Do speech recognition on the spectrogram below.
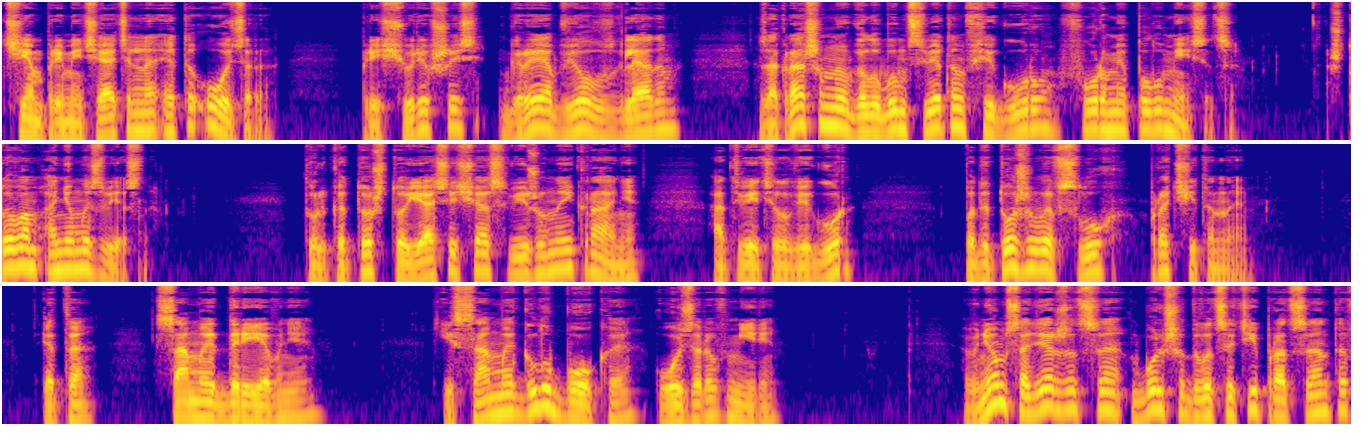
Чем примечательно это озеро? Прищурившись, Грей обвел взглядом закрашенную голубым цветом фигуру в форме полумесяца. Что вам о нем известно? Только то, что я сейчас вижу на экране, ответил Вигор, подытоживая вслух прочитанное. Это самое древнее и самое глубокое озеро в мире. В нем содержится больше 20%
